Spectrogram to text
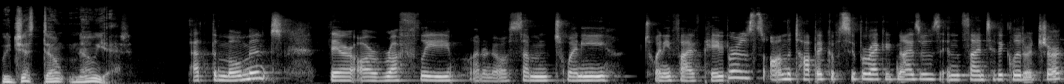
we just don't know yet. At the moment, there are roughly, I don't know, some 20 25 papers on the topic of super recognizers in the scientific literature.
